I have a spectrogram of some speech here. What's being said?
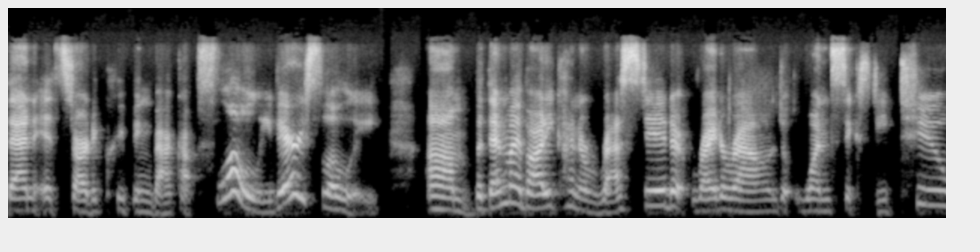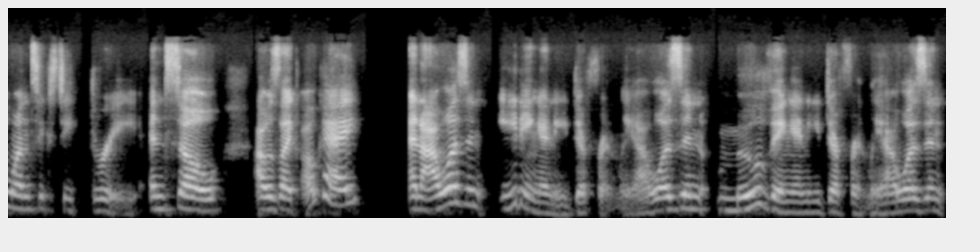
then it started creeping back up slowly very slowly um, but then my body kind of rested right around 162 163 and so i was like okay and i wasn't eating any differently i wasn't moving any differently i wasn't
